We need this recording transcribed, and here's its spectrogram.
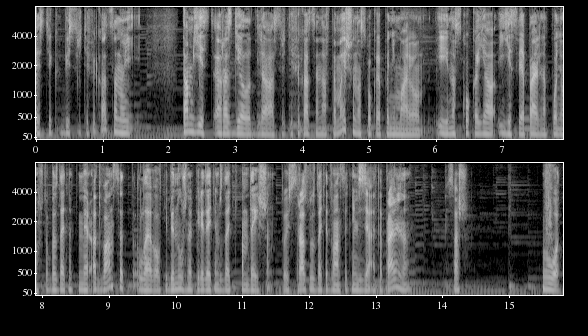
ISTIC без сертификации, ну, там есть разделы для сертификации на Automation, насколько я понимаю, и насколько я, если я правильно понял, чтобы сдать, например, Advanced Level, тебе нужно перед этим сдать Foundation, то есть сразу сдать Advanced нельзя, это правильно, Саша? Вот.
